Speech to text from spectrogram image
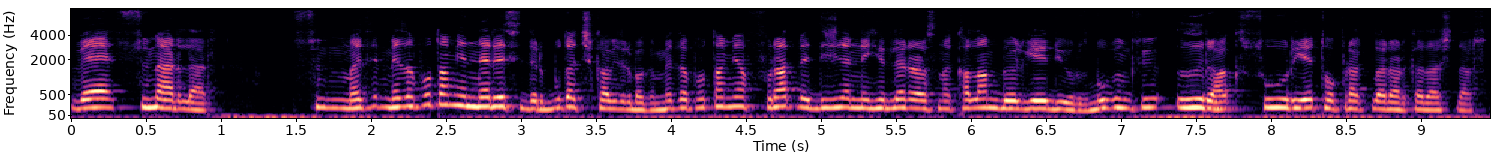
ve Sümerler. Mezopotamya neresidir? Bu da çıkabilir bakın. Mezopotamya Fırat ve Dicle nehirleri arasında kalan bölgeye diyoruz. Bugünkü Irak, Suriye toprakları arkadaşlar.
